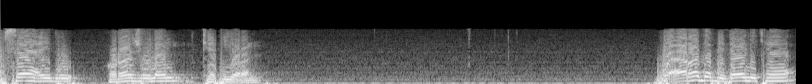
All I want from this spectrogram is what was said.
يساعد رجلا كبيرا. وأراد بذلك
